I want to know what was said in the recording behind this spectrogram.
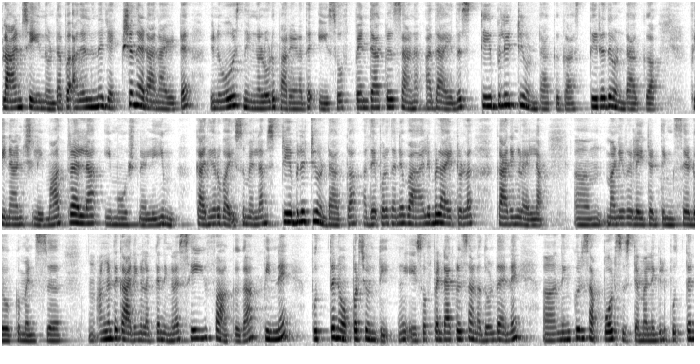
പ്ലാൻ ചെയ്യുന്നുണ്ട്. അപ്പോൾ അതിൽ നിന്ന് രക്ഷ നേടാനായിട്ട് യൂണിവേഴ്സ് നിങ്ങളോട് പറയണത് ഏസ് ഓഫ് പെൻഡാക്കിൾസ് ആണ്. അതായത് സ്റ്റെബിലിറ്റി ഉണ്ടാക്കുക സ്ഥിരത ഉണ്ടാക്കുക. ഫിനാൻഷ്യലി മാത്രമല്ല ഇമോഷണലിയും കരിയർ വൈസും എല്ലാം സ്റ്റെബിലിറ്റി ഉണ്ടാക്കുക. അതേപോലെ തന്നെ വാല്യബിൾ ആയിട്ടുള്ള കാര്യങ്ങളെല്ലാം മണി റിലേറ്റഡ് തിങ്സ് ഡോക്യുമെന്റ്സ് അങ്ങനത്തെ കാര്യങ്ങളൊക്കെ നിങ്ങളെ സേഫ് ആക്കുക. പിന്നെ പുത്തൻ ഓപ്പർച്യൂണിറ്റി ഏസ് ഓഫ് പെൻഡാക്കിൾസ് ആണ്. അതുകൊണ്ട് തന്നെ നിങ്ങൾക്കൊരു സപ്പോർട്ട് സിസ്റ്റം അല്ലെങ്കിൽ പുത്തൻ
